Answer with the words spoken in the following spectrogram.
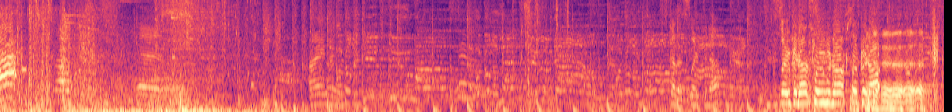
Ah! No. Yes. Finally. It's gonna slurp it up. Slurp it up, slurp it up, slurp it up.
